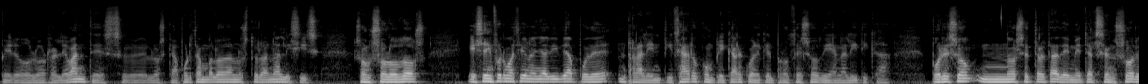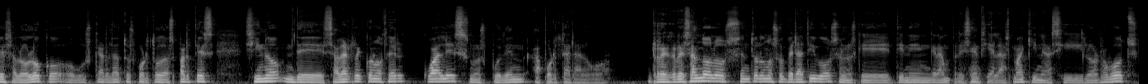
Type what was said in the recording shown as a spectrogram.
pero los relevantes, eh, los que aportan valor a nuestro análisis, son solo dos, esa información añadida puede ralentizar o complicar cualquier proceso de analítica. Por eso no se trata de meter sensores a lo loco o buscar datos por todas partes, sino de saber reconocer cuáles nos pueden aportar algo. Regresando a los entornos operativos en los que tienen gran presencia las máquinas y los robots,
